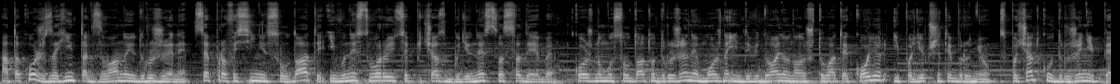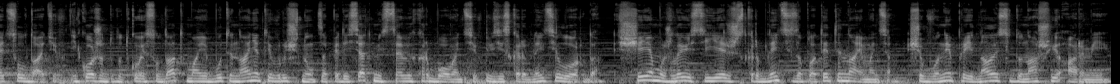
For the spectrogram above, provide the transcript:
а також загін так званої дружини. Це професійні солдати, і вони створюються під час будівництва садиби. Кожному солдату дружини можна індивідуально налаштувати колір і поліпшити броню. Спочатку в дружині 5 солдатів, і кожен додатковий солдат має бути нанятий вручну за 50 місцевих карбованців зі скарбниці лорда. Ще є можливість цієї ж скарбниці заплатити найманцям, щоб вони приєдналися до нашої армії.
